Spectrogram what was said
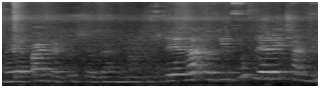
माझ्या पांढऱ्या घालून ले जात होती फुटलेले छान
